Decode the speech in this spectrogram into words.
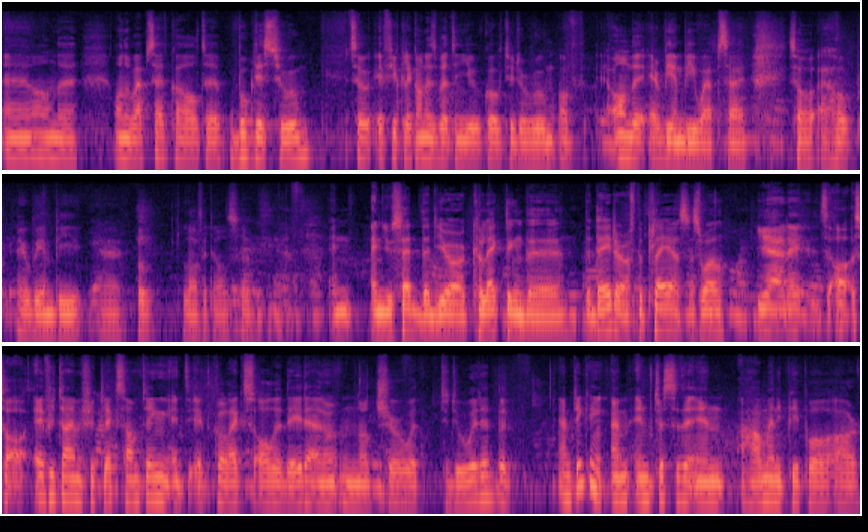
on the on the website called uh, Book This Room. so if you click on this button, you go to the room of on the Airbnb website. So I hope Airbnb uh, will love it also. And and you said that you're collecting the the data of the players as well. Yeah, they, so, so every time if you click something, it, it collects all the data. I don't, I'm not sure what to do with it, but I'm thinking I'm interested in how many people are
